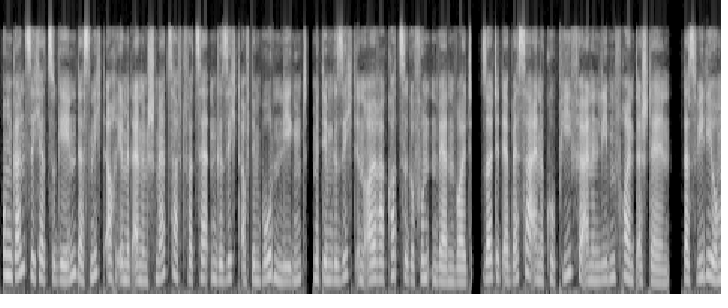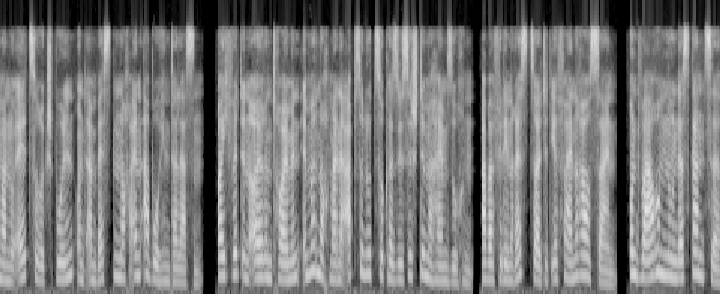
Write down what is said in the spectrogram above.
Um ganz sicher zu gehen, dass nicht auch ihr mit einem schmerzhaft verzerrten Gesicht auf dem Boden liegend, mit dem Gesicht in eurer Kotze gefunden werden wollt, solltet ihr besser eine Kopie für einen lieben Freund erstellen, das Video manuell zurückspulen und am besten noch ein Abo hinterlassen. Euch wird in euren Träumen immer noch meine absolut zuckersüße Stimme heimsuchen, aber für den Rest solltet ihr fein raus sein. Und warum nun das Ganze?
